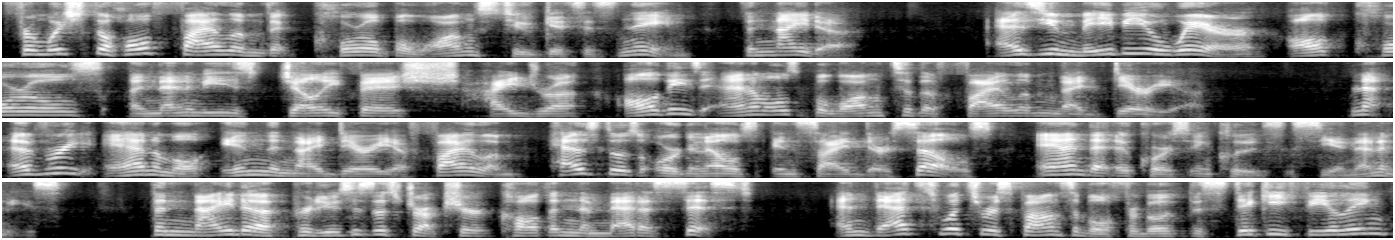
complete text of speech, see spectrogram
from which the whole phylum that coral belongs to gets its name, the cnida. As you may be aware, all corals, anemones, jellyfish, hydra, all these animals belong to the phylum Cnidaria. Now, every animal in the Cnidaria phylum has those organelles inside their cells, and that of course includes sea anemones. The cnida produces a structure called a nematocyst, and that's what's responsible for both the sticky feeling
